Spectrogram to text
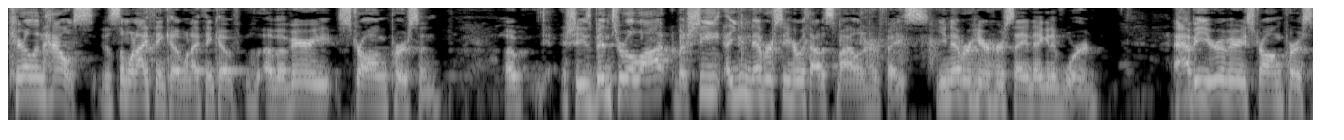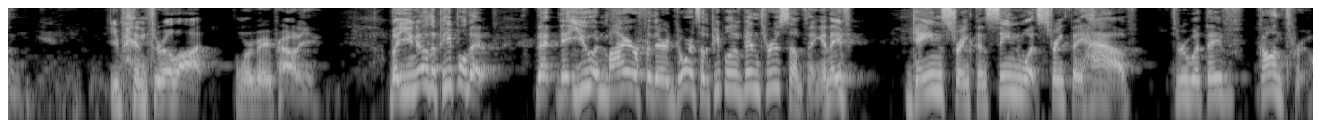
Carolyn House is someone I think of when I think of, of a very strong person. Uh, she's been through a lot, but she, you never see her without a smile on her face. You never hear her say a negative word. Abby, you're a very strong person. You've been through a lot, and we're very proud of you. But you know, the people that, that, that you admire for their endurance are the people who've been through something, and they've gained strength and seen what strength they have through what they've gone through.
